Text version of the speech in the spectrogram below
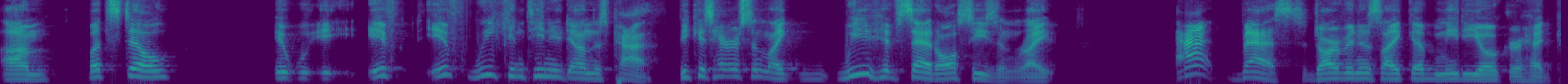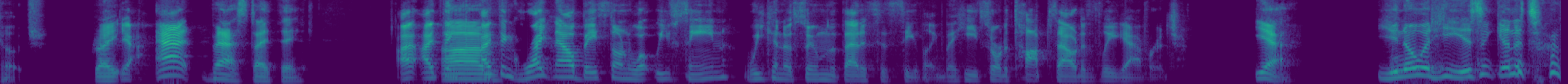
Um, but still, it, if if we continue down this path, because Harrison, like we have said all season, right? At best, Darvin is like a mediocre head coach, right? Yeah. At best, I think. I, I think um, I think right now, based on what we've seen, we can assume that that is his ceiling. That he sort of tops out his league average. Yeah. You know what? He isn't going to.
